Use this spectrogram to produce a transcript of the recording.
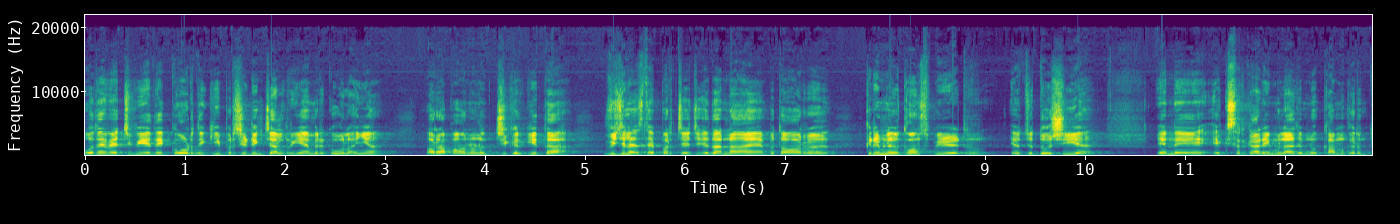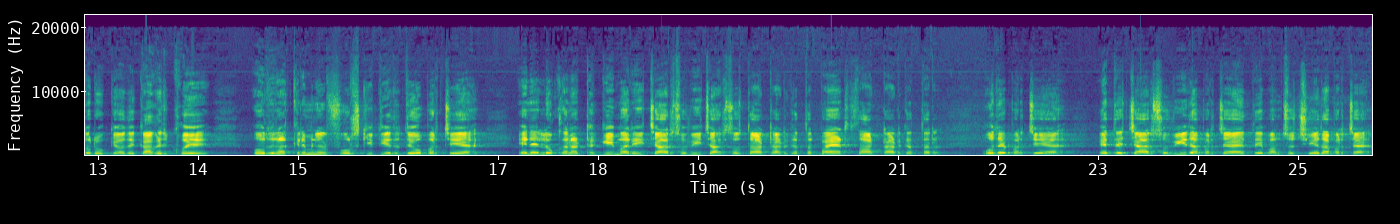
ਉਹਦੇ ਵਿੱਚ ਵੀ ਇਹਦੇ ਕੋਰਟ ਦੀ ਕੀ ਪ੍ਰੋਸੀਡਿੰਗ ਚੱਲ ਰਹੀਆਂ ਮੇਰੇ ਕੋਲ ਆਈਆਂ। ਔਰ ਆਪਾਂ ਉਹਨਾਂ ਨੂੰ ਜ਼ਿਕਰ ਕੀਤਾ। ਵਿਜੀਲੈਂਸ ਦੇ ਪਰਚੇ 'ਚ ਇਹਦਾ ਨਾਂ ਹੈ ਬਤੌਰ ਕ੍ਰਿਮੀਨਲ ਕਨਸਪੀਰੇਟਰ ਇਹ 'ਚ ਦੋਸ਼ੀ ਹੈ। ਇਹਨੇ ਇੱਕ ਸਰਕਾਰੀ ਮੁਲਾਜ਼ਮ ਨੂੰ ਕੰਮ ਕਰਨ ਤੋਂ ਰੋਕਿਆ, ਉਹਦੇ ਕਾਗਜ਼ ਖੋਏ। ਉਹਦੇ ਨਾਲ ਕ੍ਰਿਮੀਨਲ ਫੋਰਸ ਕੀਤੀ ਇਹਦੇ ਤੇ ਉਹ ਪਰਚੇ ਹੈ। ਇਹਨੇ ਲੋਕਾਂ ਨਾਲ ਠੱਗੀ ਮਾਰੀ 420 467 68 65 67 71 ਉਹਦੇ ਪਰਚੇ ਹੈ ਇਹ ਤੇ 420 ਦਾ ਪਰਚਾ ਹੈ ਤੇ 506 ਦਾ ਪਰਚਾ ਹੈ।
